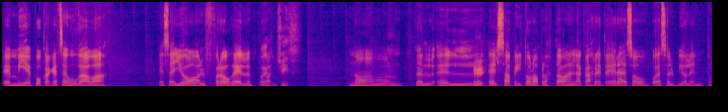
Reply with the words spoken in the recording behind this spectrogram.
En mi época que se jugaba, qué sé yo, el Frogger, pues Parchís. No, que el, el, Eh. el sapito lo aplastaban en la carretera, eso puede ser violento.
